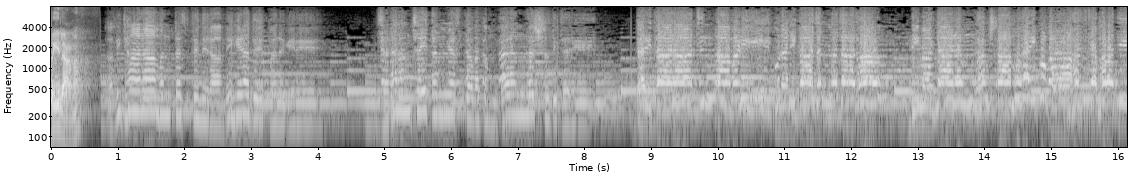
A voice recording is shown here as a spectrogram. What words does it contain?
റീലാണ്. ചൈതന്യസ്തവകം പരന്ത ചിന്താമണി ഗുണനികാ ജന്മചരധാ जन्मजलधा निमज्ञानं भ्रंष्टा मुनैकुवराहस्य भवति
